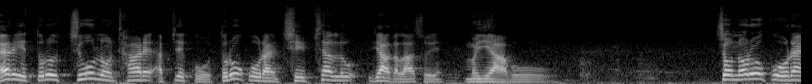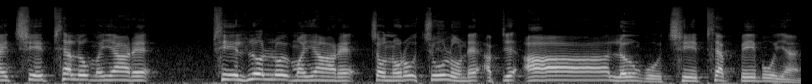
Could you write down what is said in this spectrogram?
အဲ့ဒီသူတို့ကျိုးလွန်ထားတဲ့အပြစ်ကိုသူတို့ကိုယ်တိုင်ခြေဖြတ်လို့ရသလားဆိုရင်မရဘူးကျွန်တော်တို့ကိုယ်တိုင်ခြေဖြတ်လို့မရတဲ့ ဖြေလွတ်လို့မရတဲ့ကျွန်တော်တို့ကျိုးလွန်တဲ့အပြစ်အားလုံးကိုခြေဖြတ်ပေးဖို့ရန်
